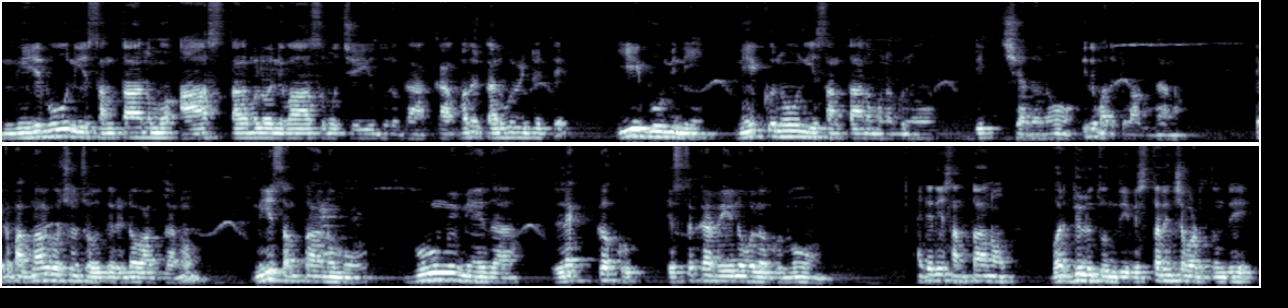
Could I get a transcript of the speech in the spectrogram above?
నీవు నీ సంతానము ఆ స్థలములో నివాసము చేయుదురుగాక. మొదటి అనుభవం ఏంటంటే ఈ భూమిని నీకును నీ సంతానమునకును ఇచ్చదను. ఇది మొదటి వాగ్దానం. ఇక పద్నాలుగు వచ్చిన చదివితే రెండో వాగ్దానం నీ సంతానము భూమి మీద లెక్కకు ఇసుక రేణువులకును. అంటే నీ సంతానం వర్ధిల్లుతుంది విస్తరించబడుతుంది.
